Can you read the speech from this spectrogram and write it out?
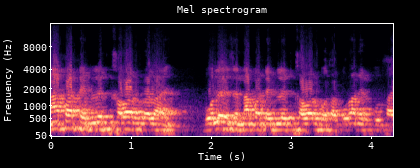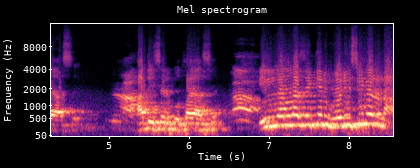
নাপা ট্যাবলেট খাওয়ার বেলায় বলে যে নাপা ট্যাবলেট খাওয়ার কথা কোরআনের কোথায় আছে? হাদিসের কোথায় আছে? ইল্লাল্লাহ জিকির মেডিসিনের না।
